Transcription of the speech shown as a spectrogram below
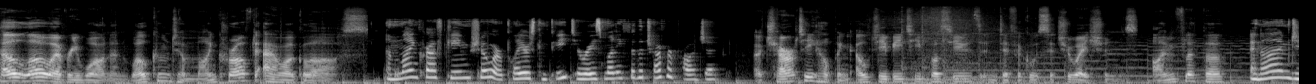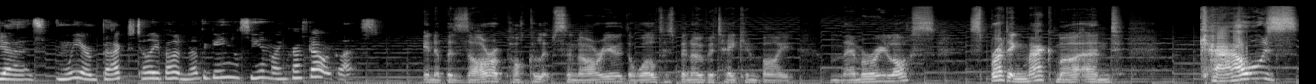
Hello everyone and welcome to Minecraft Hourglass, a Minecraft game show where players compete to raise money for the Trevor Project. a charity helping LGBT plus youths in difficult situations. I'm Flipper. And I'm Jazz, and we are back to tell you about another game you'll see in Minecraft Hourglass. In a bizarre apocalypse scenario, the world has been overtaken by memory loss, spreading magma, and cows?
